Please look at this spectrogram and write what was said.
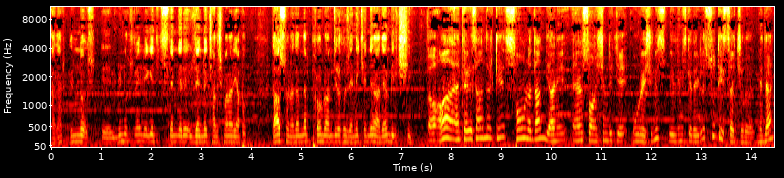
kadar Windows, e, Linux ve Regedit sistemleri üzerinde çalışmalar yapıp daha sonradan da programcılık üzerine kendini adayan bir kişiyim. Ama enteresandır ki sonradan yani en son şimdiki uğraşınız bildiğimiz kadarıyla su tesisatçılığı. Neden?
